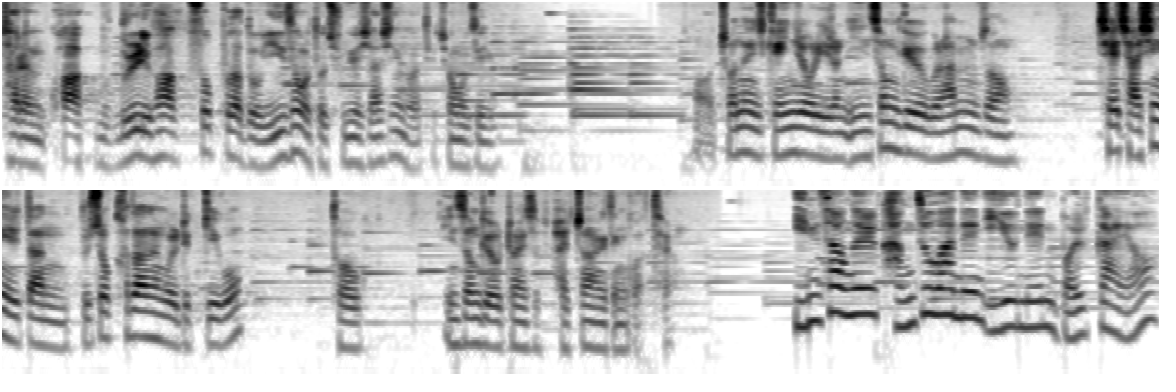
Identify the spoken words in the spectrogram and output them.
다른 과학, 뭐 물리, 화학 수업보다도 인성을 더 중요시 하시는 것 같아요. 정우 선생님. 어, 저는 개인적으로 이런 인성 교육을 하면서 제 자신이 일단 부족하다는 걸 느끼고 더욱 인성 교육을 통해서 발전하게 된 것 같아요. 인성을 강조하는 이유는 뭘까요?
